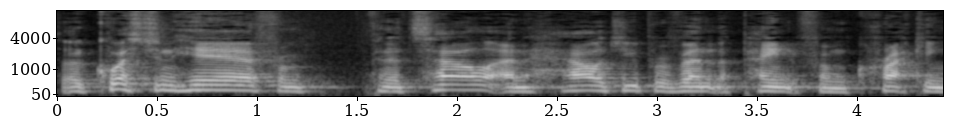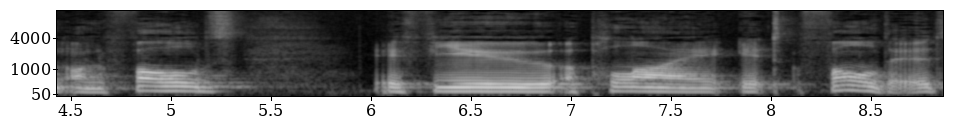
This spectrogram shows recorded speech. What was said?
So a question here from Pinatel, and how do you prevent the paint from cracking on folds if you apply it folded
